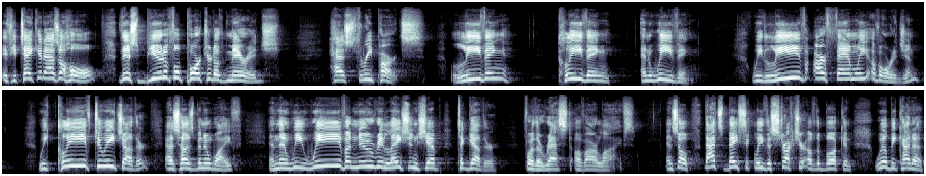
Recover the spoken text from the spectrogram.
if you take it as a whole, this beautiful portrait of marriage has three parts leaving, cleaving, and weaving. We leave our family of origin, we cleave to each other as husband and wife, and then we weave a new relationship together for the rest of our lives. And so that's basically the structure of the book, and we'll be kind of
